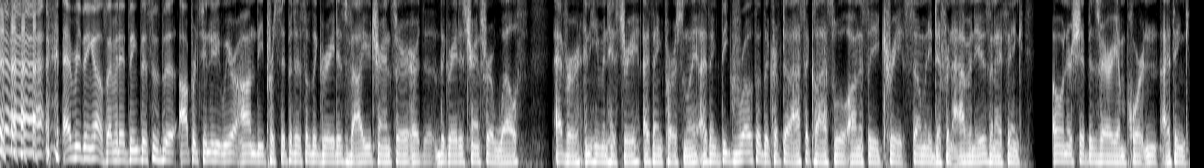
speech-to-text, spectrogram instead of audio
everything else. I mean, I think this is the opportunity. We are on the precipice of the greatest value transfer or the, the greatest transfer of wealth ever in human history. I think personally, I think the growth of the crypto asset class will honestly create so many different avenues. And I think ownership is very important. I think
